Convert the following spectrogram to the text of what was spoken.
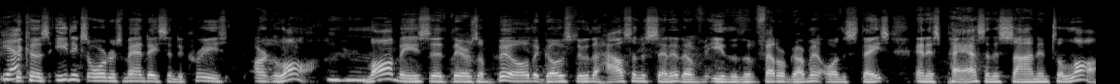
Yep. because edicts, orders, mandates, and decrees aren't law. Mhm. Law means that there's a bill that goes through the House and the Senate of either the federal government or the states and is passed and is signed into law.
